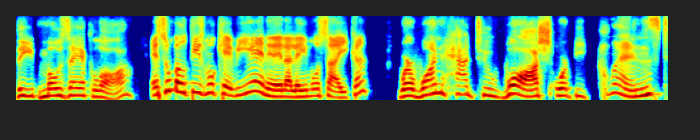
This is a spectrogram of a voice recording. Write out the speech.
the Mosaic law, Es un bautismo que viene de la ley mosaica, where one had to wash or be cleansed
